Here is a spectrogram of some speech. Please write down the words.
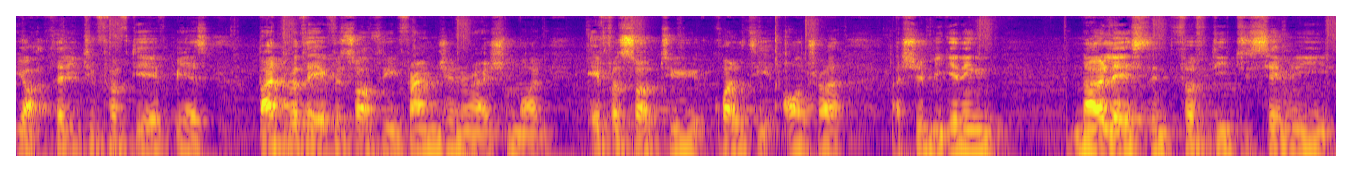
yeah, 30 to 50 FPS. But with the FSR 3 frame generation mod, FSR 2 quality ultra, I should be getting no less than 50 to 70,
